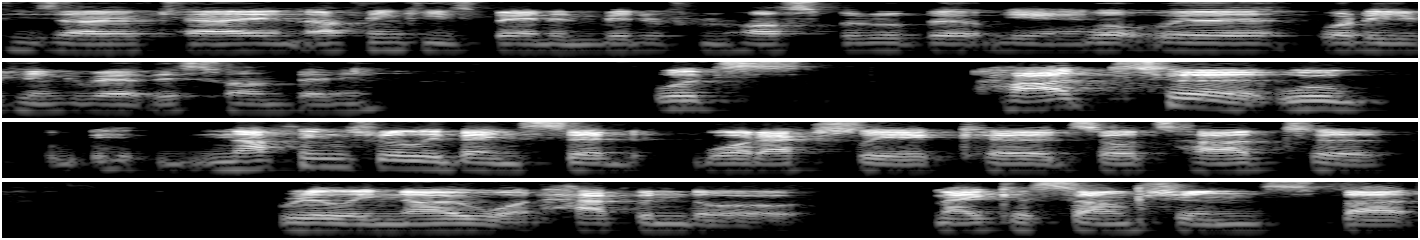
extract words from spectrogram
he's okay, and I think he's been admitted from hospital. But Yeah. what were what do you think about this one, Benny? Well, it's hard to. Well, nothing's really been said what actually occurred, so it's hard to really know what happened or make assumptions. But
